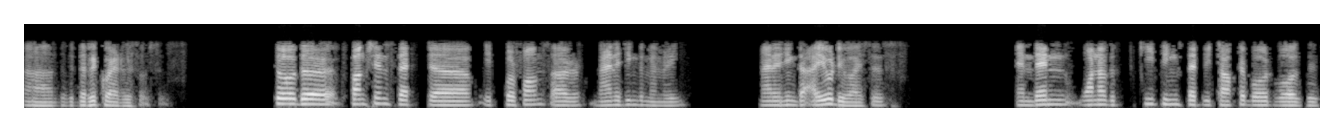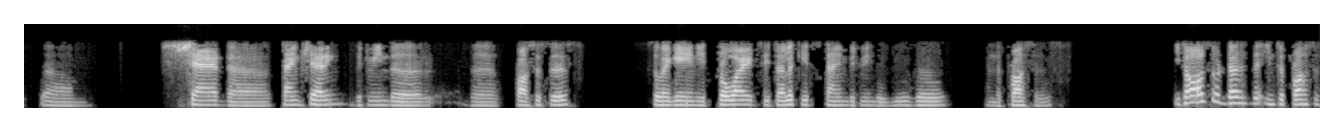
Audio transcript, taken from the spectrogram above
uh, with the required resources. So the functions that uh, it performs are managing the memory, managing the IO devices, and then one of the key things that we talked about was this um, shared time sharing between the the processes. So again it provides it allocates time between the user and the process. It also does the inter-process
